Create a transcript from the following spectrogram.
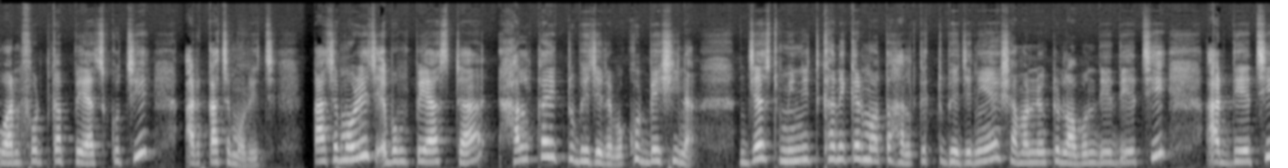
ওয়ান ফোর্থ কাপ পেঁয়াজ কুচি আর কাঁচামরিচ। কাঁচামরিচ এবং পেঁয়াজটা হালকা একটু ভেজে নেব, খুব বেশি না। জাস্ট মিনিট খানেকের মতো হালকা একটু ভেজে নিয়ে সামান্য একটু লবণ দিয়ে দিয়েছি আর দিয়েছি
